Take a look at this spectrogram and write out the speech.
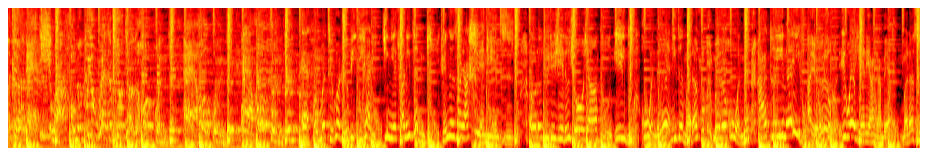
们都要来一碗。我们不用筷子，不用挑的好馄饨，哎，好馄饨，哎，好馄饨。哎，我们这块牛逼，你看你今年穿的真皮，全身上下十元店自助，二楼九九街头小巷铺一铺，火馄饨哎，你真没得数，为了火馄饨还特意买衣服。哎呦，你说一块钱两箱半副，没得事，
